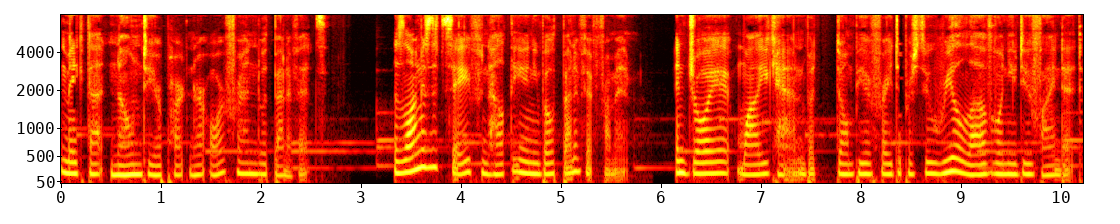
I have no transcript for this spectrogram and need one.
make that known to your partner or friend with benefits. As long as it's safe and healthy and you both benefit from it. Enjoy it while you can, but don't be afraid to pursue real love when you do find it.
